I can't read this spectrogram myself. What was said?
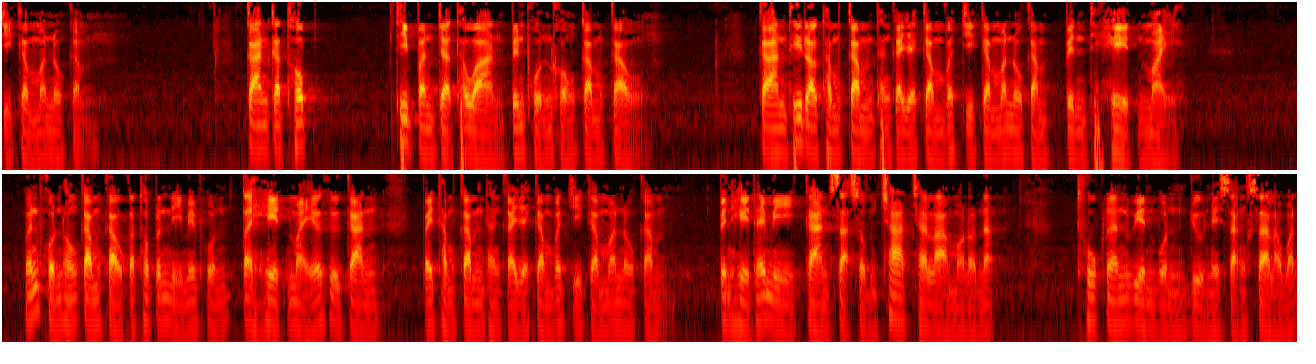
จีกรรมมโนกรรม การกระทบที่ปัญจทวารเป็นผลของกรรมเก่า การที่เราทำกรรมทางกายกรรม วจีกรรมมโนกรรมเป็นเหตุใหม่เพราะผลของกรรมเก่ากระทบแล้วหนีไม่พ้นแต่เหตุใหม่ก็คือการไปทำกรรมทางกายกรรม วจีกรรมมโนกรรม เป็นเหตุให้มีการสะสมชาติชรามรณะ ทุกนั้นเวียนวนอยู่ในสังสารวัฏ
